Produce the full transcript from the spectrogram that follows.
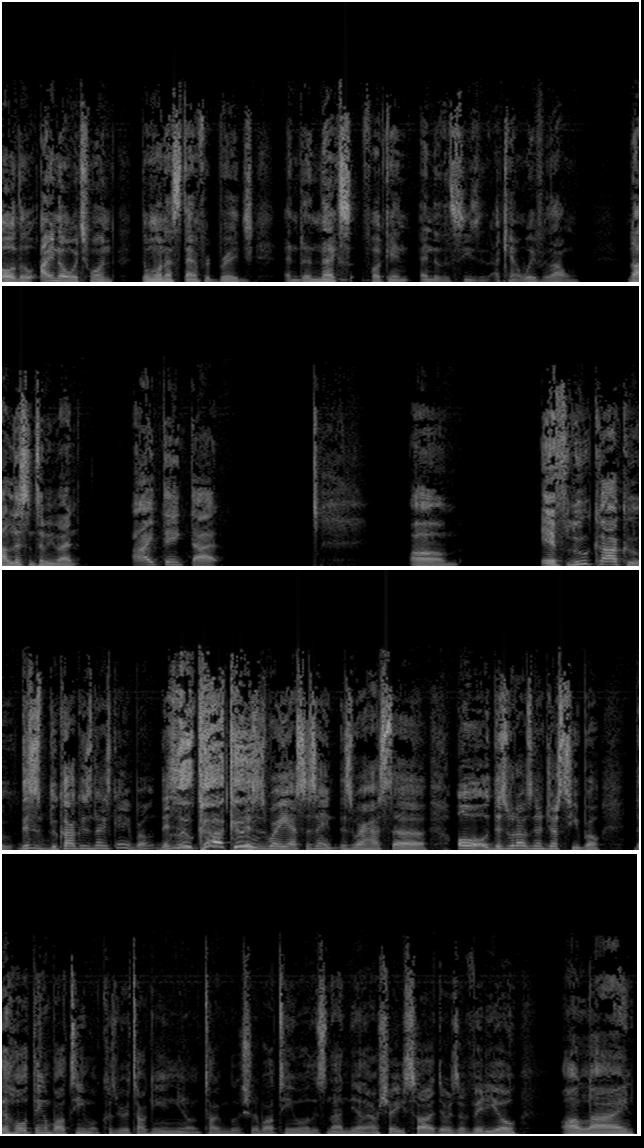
Oh, though I know which one. The one at Stamford Bridge, and the next fucking end of the season. I can't wait for that one. Now, listen to me, man. I think that, um, if Lukaku, this is Lukaku's next game, bro. This is Lukaku. this is where he has to say. This is where he has to. Oh, this is what I was gonna address to you, bro. The whole thing about Timo, because we were talking, you know, talking shit about Timo, this, and that, and the other. I'm sure you saw it. There was a video online.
